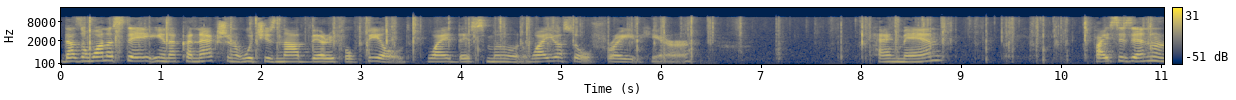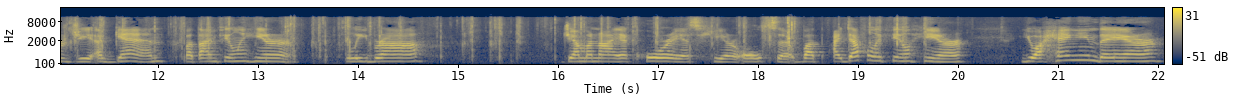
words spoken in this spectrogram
doesn't want to stay in a connection which is not very fulfilled. Why this moon? Why you're so afraid here? Hangman. Pisces energy again, but I'm feeling here Libra, Gemini, Aquarius here also. But I definitely feel here you are hanging there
